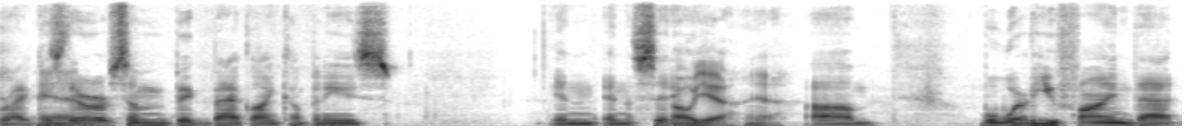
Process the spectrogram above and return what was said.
right, because there are some big backline companies in in the city. Oh yeah, yeah. Well, where do you find that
